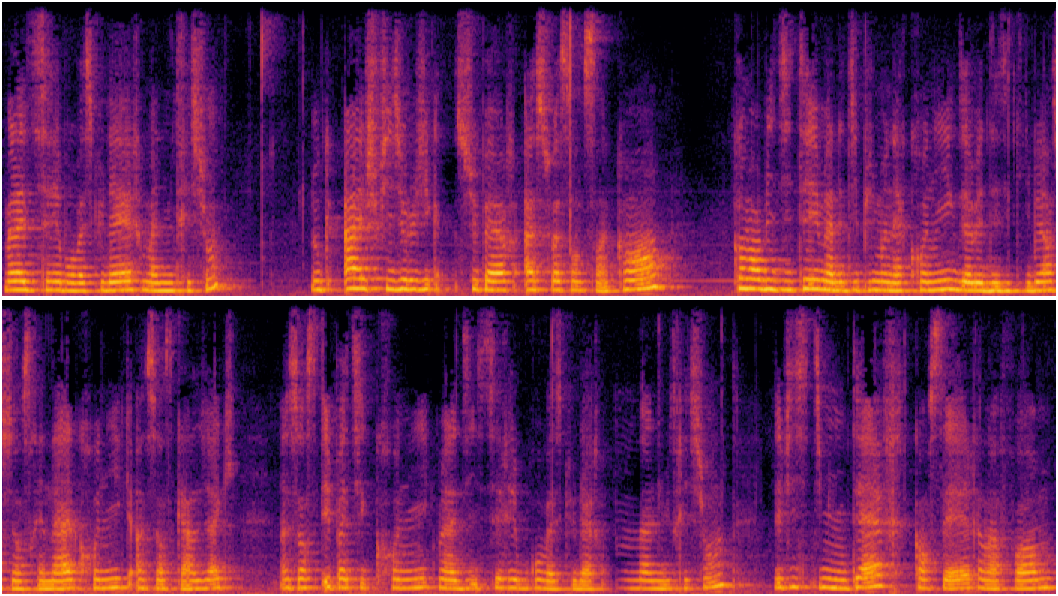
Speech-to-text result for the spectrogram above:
maladie cérébrovasculaire, malnutrition. Donc âge physiologique supérieur à 65 ans, comorbidité, maladie pulmonaire chronique, diabète déséquilibré, insuffisance rénale chronique, insuffisance cardiaque, insuffisance hépatique chronique, maladie cérébrovasculaire, malnutrition, déficit immunitaire, cancer, lymphome,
